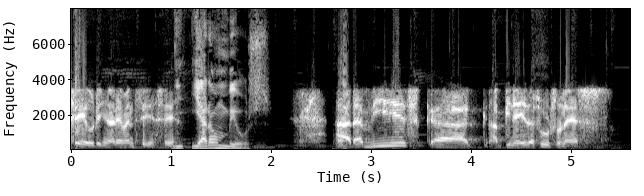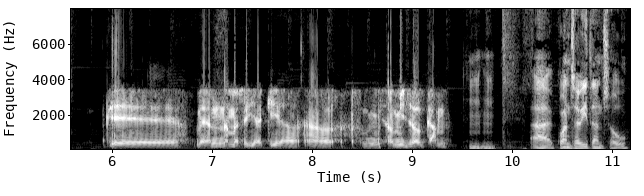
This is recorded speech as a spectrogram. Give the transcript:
Sí, originàriament sí, sí. I, i ara on vius? Ara visc a, a Pinell de Solsonès, que bé, una masia aquí a, a, al mig del camp. Uh -huh. uh, quants habitants sou?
